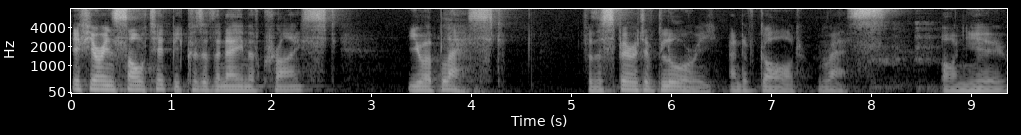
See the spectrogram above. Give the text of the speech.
If you're insulted because of the name of Christ, you are blessed, for the Spirit of glory and of God rests on you.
